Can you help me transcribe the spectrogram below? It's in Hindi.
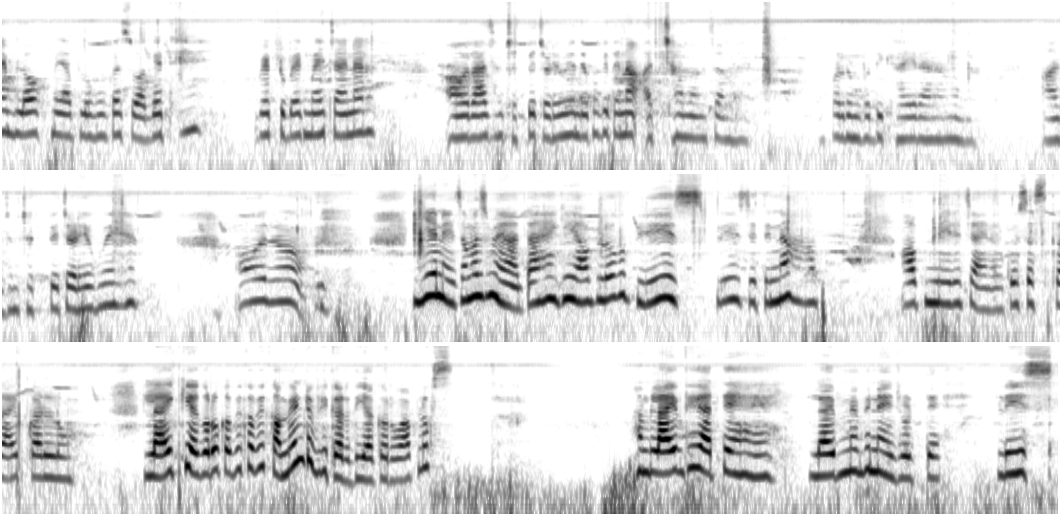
नए ब्लॉग में आप लोगों का स्वागत है। Back to back my channel और आज हम छत पे चढ़े हुए हैं। देखो कितना अच्छा मौसम है। ऊपर तुमको दिखाई रहा होगा। आज हम छत पे चढ़े हुए हैं। और, ये नहीं समझ में आता है कि आप लोग प्लीज़ प्लीज़ जितना आप आप मेरे चैनल को सब्सक्राइब कर लो। लाइक किया करो। कभी कभी कमेंट भी कर दिया करो। आप लोग हम लाइव भी आते हैं। लाइव में भी नहीं जुड़ते। प्लीज़।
